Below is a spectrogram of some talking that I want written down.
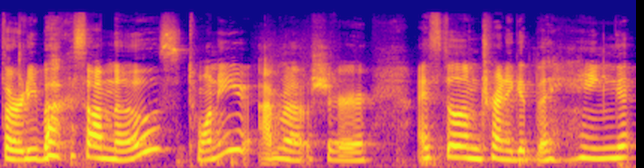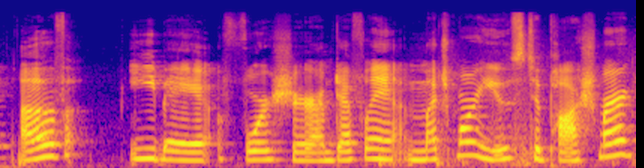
30 bucks on those 20 i'm not sure i still am trying to get the hang of ebay for sure. I'm definitely much more used to poshmark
